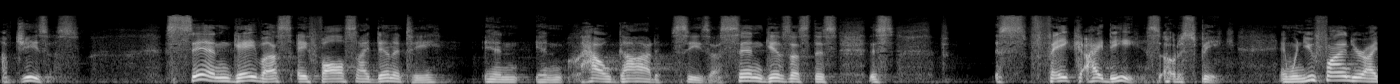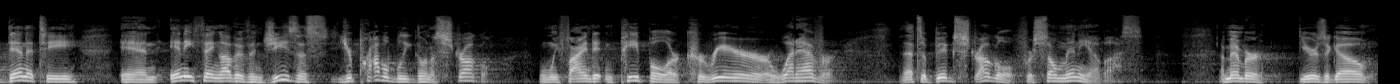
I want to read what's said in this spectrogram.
of Jesus. Sin gave us a false identity in, in how God sees us. Sin gives us this, this, this fake ID, so to speak. And when you find your identity in anything other than Jesus, you're probably going to struggle. When we find it in people or career or whatever, that's a big struggle for so many of us. I remember years ago,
